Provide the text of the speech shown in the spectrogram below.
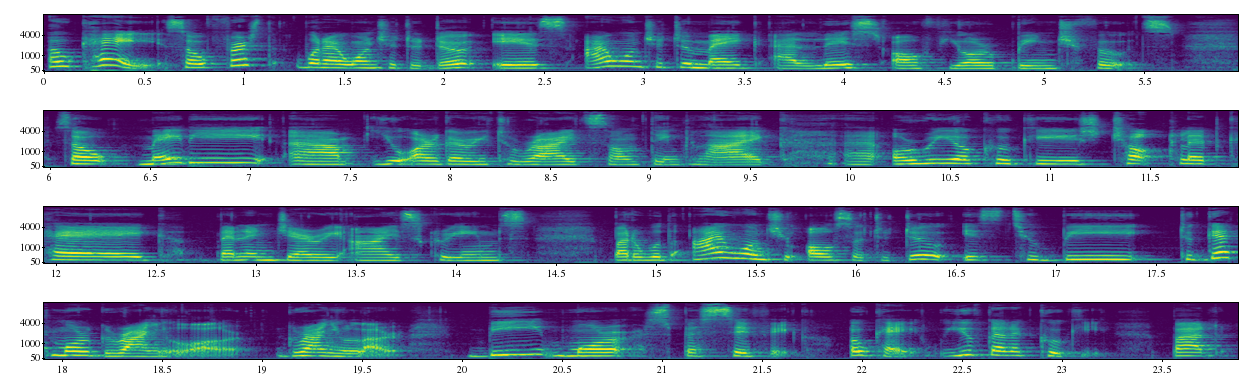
Okay, so first, what I want you to do is I want you to make a list of your binge foods. So maybe um, you are going to write something like uh, Oreo cookies, chocolate cake, Ben and Jerry ice creams. But what I want you also to do is to be to get more granular. Granular. Be more specific. Okay, you've got a cookie, but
